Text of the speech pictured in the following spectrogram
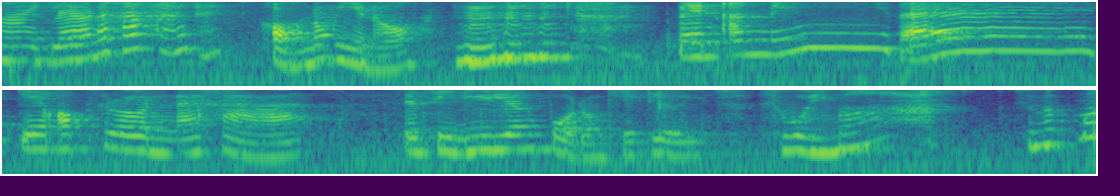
มาอีกแล้วนะคะ ของต้องมีเนาะเป็นอันนี้แต่เกม of Thrones นะคะ เป็นซีรีส์เรื่องโปรดของเค้กเลย สวยมาก สวยม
